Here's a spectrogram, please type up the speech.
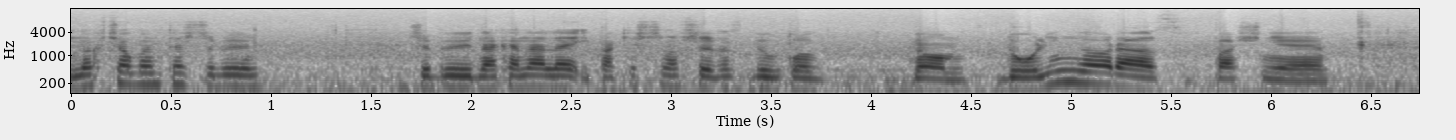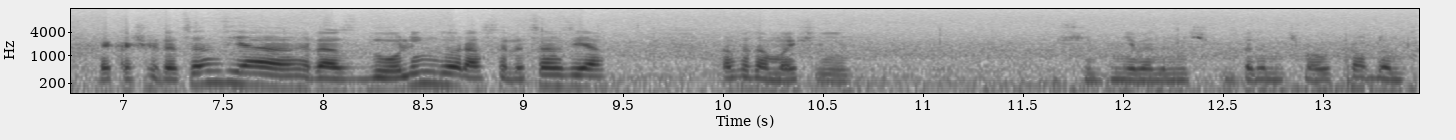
no chciałbym też, żeby, żeby na kanale i pak jeszcze nowszy raz był to no, Duolingo, raz właśnie jakaś recenzja, raz Duolingo, raz recenzja. No wiadomo, jeśli jeśli nie będę mieć, będę mieć mały problem, to,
